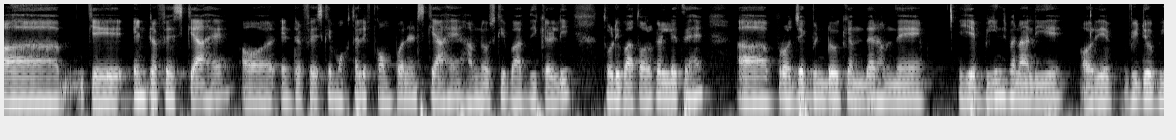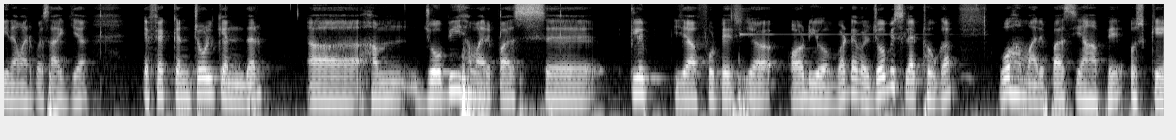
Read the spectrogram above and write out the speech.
कि इंटरफेस क्या है और इंटरफेस के मुख्तलिफ़ कंपोनेंट्स क्या हैं हमने उसकी बात भी कर ली। थोड़ी बात और कर लेते हैं। प्रोजेक्ट विंडो के अंदर हमने ये बीन बना लिए और ये वीडियो बीन हमारे पास आ गया। इफ़ेक्ट कंट्रोल के अंदर आ, हम जो भी हमारे पास क्लिप या फुटेज या ऑडियो वट जो भी सिलेक्ट होगा, वो हमारे पास यहाँ पे उसके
